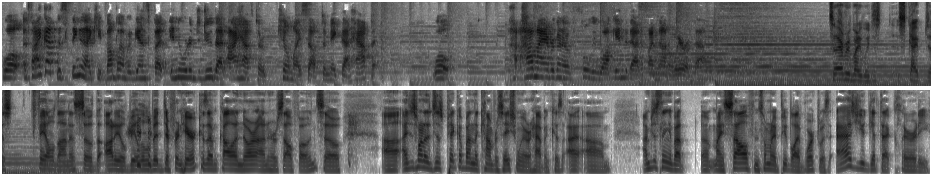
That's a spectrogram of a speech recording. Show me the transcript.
Well, if I got this thing that I keep bumping up against, but in order to do that, I have to kill myself to make that happen well, how am I ever going to fully walk into that if I'm not aware of that? So everybody, we just Skype just failed on us, so the audio will be a little bit different here because I'm calling Nora on her cell phone. So uh, I just wanted to just pick up on the conversation we were having because I um, I'm just thinking about uh, myself and so many people I've worked with. As you get that clarity,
